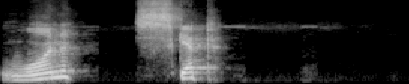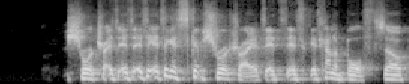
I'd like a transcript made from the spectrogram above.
one skip short try. It's, it's, it's, like a skip short try. It's, it's, it's, it's kind of both. So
